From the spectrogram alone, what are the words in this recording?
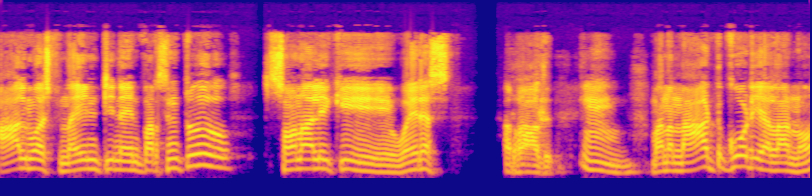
ఆల్మోస్ట్ నైన్టీ నైన్ పర్సెంట్ సోనాలికి వైరస్ రాదు. మన నాటుకోడి ఎలానో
